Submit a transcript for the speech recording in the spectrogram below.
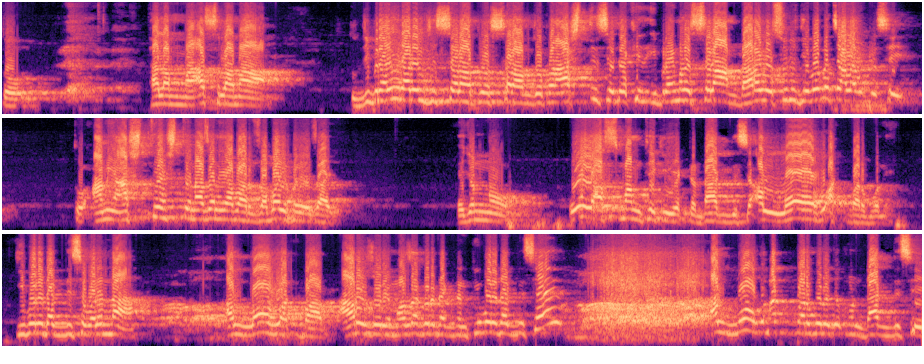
তো, ফালাম্মা আসলামা। তো জিব্রাহিম সালাম যখন আসতেছে দেখি ইব্রাহিম আলাইহিস সালাম দাঁড়াল ছুরি যেভাবে চালাইতেছে তো আমি আসতে আসতে না জানি আবার জবাই হয়ে যায়। এজন্য ওই আসমান থেকে একটা ডাক দিছে, আল্লাহ আকবার বলে। কি বলে ডাক দিছে বলেন না? আল্লাহ আকবার আরও জোরে মজা করে ডাক দেন। কি বলে ডাক দিছে? আল্লাহ আকবার বলে যখন ডাক দিছে,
